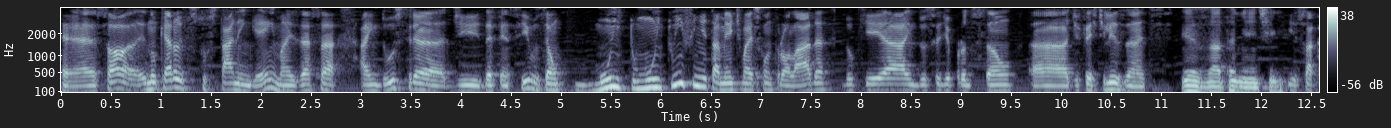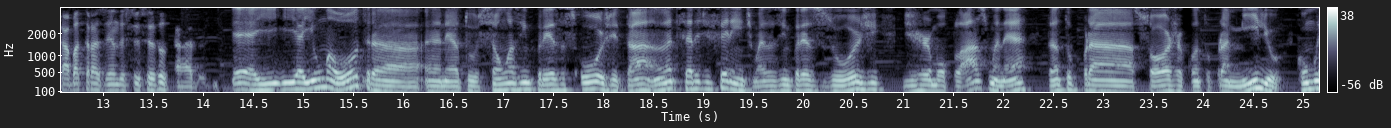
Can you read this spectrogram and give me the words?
É, só, eu não quero assustar ninguém, mas essa a indústria de defensivos é um, muito, muito, infinitamente mais controlada do que a indústria de produção uh, de fertilizantes. Exatamente. Isso acaba trazendo esses resultados. É, e, e aí uma outra, é, Neto, são as empresas hoje, tá? Antes era diferente, mas as empresas hoje de germoplasma, né? Tanto para soja quanto para milho, como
